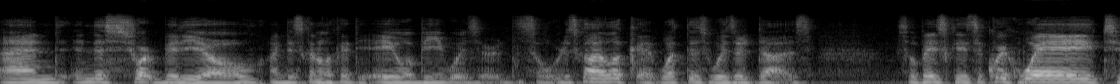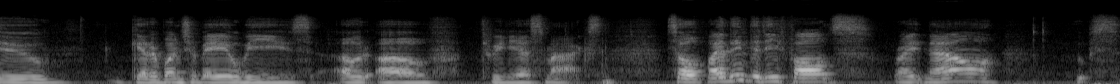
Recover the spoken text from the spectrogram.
And in this short video, I'm just going to look at the AOV wizard. So we're just going to look at what this wizard does. So basically, it's a quick way to get a bunch of AOVs out of 3ds Max. So if I leave the defaults right now, oops,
